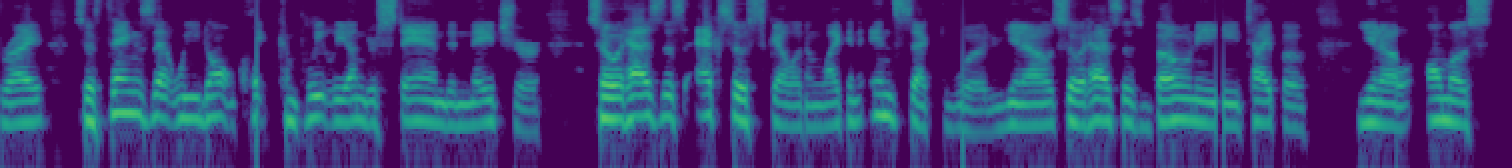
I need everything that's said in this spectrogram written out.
right? So things that we don't quite completely understand in nature. So it has this exoskeleton like an insect would, you know. So it has this bony type of, you know, almost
